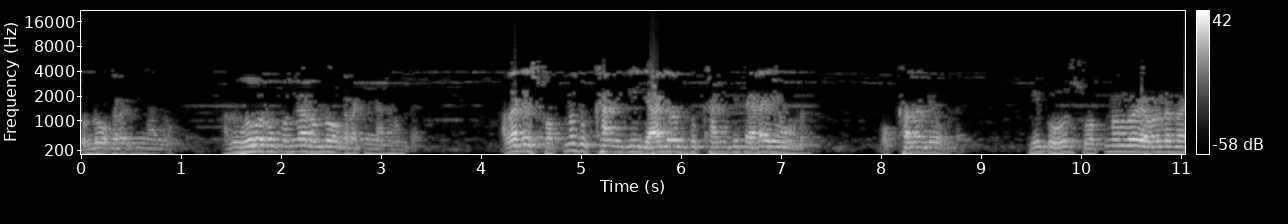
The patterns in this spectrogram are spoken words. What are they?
రెండు ఒక రకంగానే అనుభవ రూపంగా రెండు ఒక రకంగానే ఉంటాయి. అలాగే స్వప్న దుఃఖానికి జాగ్రత్త దుఃఖానికి తేడా ఏమి ఉండదు. ఒక్కలాగే ఉంటాయి. మీకు స్వప్నంలో ఎవరైనా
